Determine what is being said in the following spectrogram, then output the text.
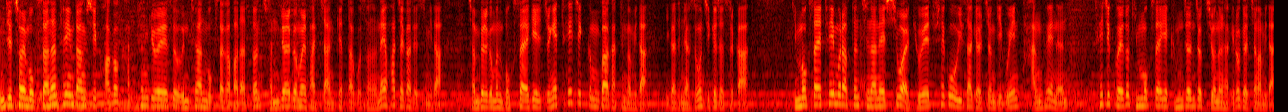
김지철 목사는 퇴임 당시 과거 같은 교회에서 은퇴한 목사가 받았던 전별금을 받지 않겠다고 선언해 화제가 됐습니다. 전별금은 목사에게 일종의 퇴직금과 같은 겁니다. 이 같은 약속은 지켜졌을까? 김 목사의 퇴임을 앞둔 지난해 10월 교회 최고 의사 결정 기구인 당회는 퇴직 후에도 김 목사에게 금전적 지원을 하기로 결정합니다.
